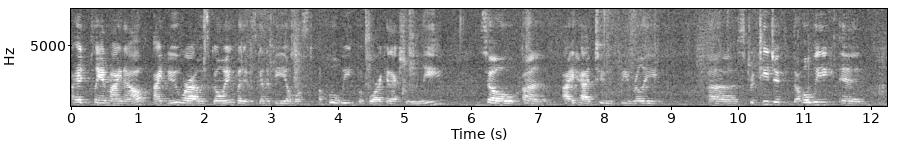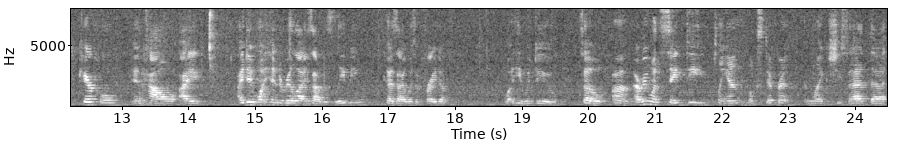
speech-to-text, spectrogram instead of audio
I had planned mine out. I knew where I was going, but it was gonna be almost a full week before I could actually leave. So, um, I had to be really, uh, strategic the whole week and careful in how I, I didn't want him to realize I was leaving because I was afraid of what he would do. So, um, everyone's safety plan looks different, and like she said, that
